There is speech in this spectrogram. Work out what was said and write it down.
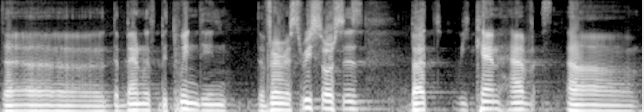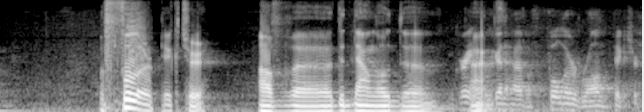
the, the bandwidth between the, the various resources, but we can have uh, a fuller picture of uh, the download. Uh, Great. We're going to have a fuller, wrong picture.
